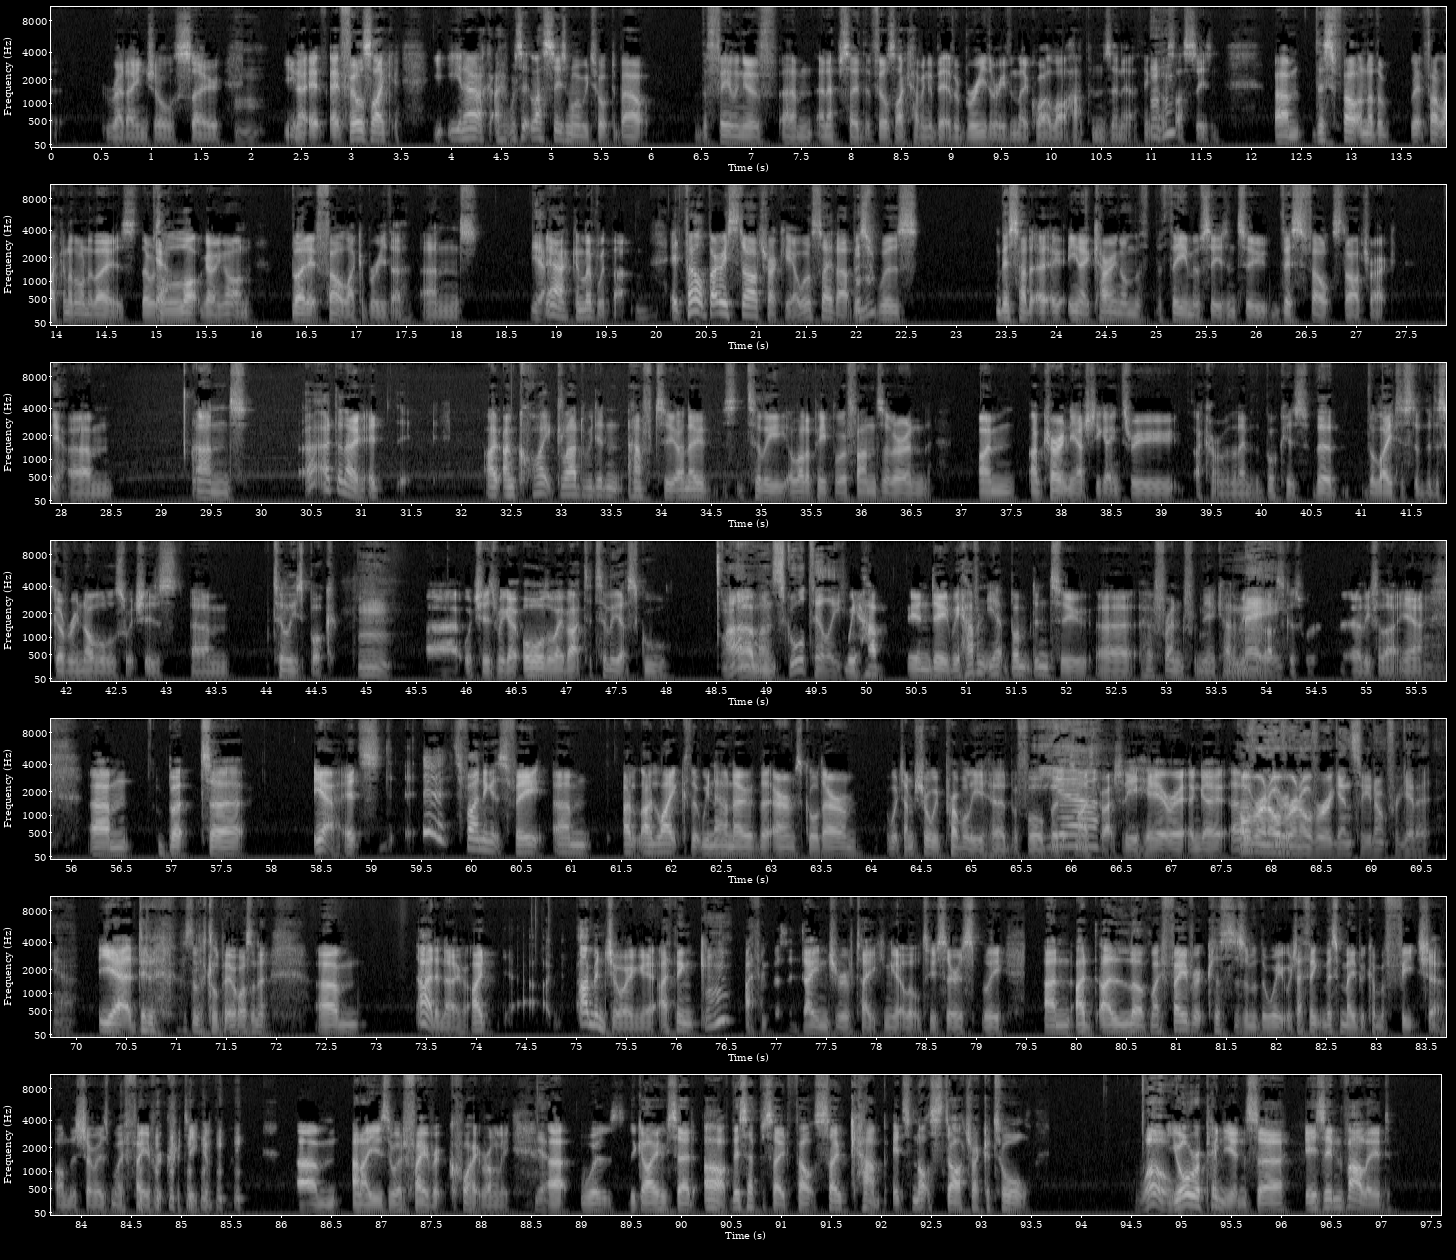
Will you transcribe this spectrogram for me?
Red Angel. So, Mhm. you know, it, it feels like, you know, was it last season when we talked about the feeling of um, an episode that feels like having a bit of a breather, even though quite a lot happens in it? I think that was last season. Um, this felt another. It felt like another one of those. There was Yeah. a lot going on, but it felt like a breather, and Yeah. yeah, I can live with that. It felt very Star Trekky. I will say that this Mm-hmm. was this had a, a- you know carrying on the, the theme of season two. This felt Star Trek. Yeah. Um, and I, I don't know. It, it- I, I'm quite glad we didn't have to. I know Tilly. A lot of people are fans of her, and I'm I'm currently actually getting through. I can't remember the name of the book. Is the the latest of the Discovery novels, which is um, Tilly's book, Mm. uh, which is we go all the way back to Tilly at school. Oh, Um, school Tilly. We have indeed. We haven't yet bumped into uh, her friend from the academy. That's because we're early for that. Yeah. Um, but uh, yeah, it's eh, it's finding its feet. Um, I, I like that we now know that Aram's called Aram, which I'm sure we probably heard before. But it's nice to actually hear it and go oh, over and over and over again, so you don't forget it. Yeah. Yeah, it did. It was a little bit, wasn't it? Um, I don't know. I I'm enjoying it. I think Mhm. I think there's a danger of taking it a little too seriously. And I, I love my favorite criticism of the week, which I think this may become a feature on the show, is my favorite critique of. the week. Um, and I use the word favorite quite wrongly. Yeah. Uh, was the guy who said, "Oh, this episode felt so camp. It's not Star Trek at all." Whoa. Your opinion, sir, is invalid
